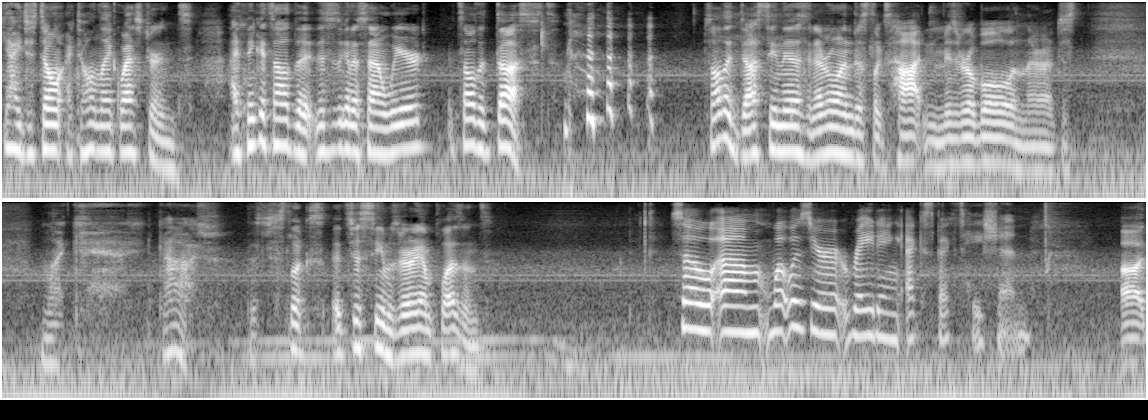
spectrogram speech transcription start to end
yeah, I just don't. I don't like westerns. I think it's all the. This is gonna sound weird. It's all the dust. It's all the dustiness, and everyone just looks hot and miserable, and they're just. I'm like, gosh, this just looks. It just seems very unpleasant. So, um, what was your rating expectation? Uh,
